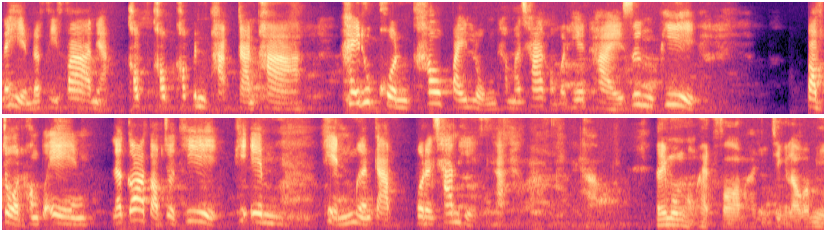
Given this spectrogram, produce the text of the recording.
นายเหมและฟีฟ่าเนี่ยเขาเขาเขาเป็นพากการพา ให้ทุกคนเข้าไปหลงธรรมชาติของประเทศไทย ซึ่งพี่ตอบโจทย์ของตัวเอง แล้วก็ตอบโจทย์ที่พี่เอ็มเห็นเหมือนกับโปรดักชันเห็นค่ะครับในมุมของแพลตฟอร์มครับจริง ๆ เราก็มี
